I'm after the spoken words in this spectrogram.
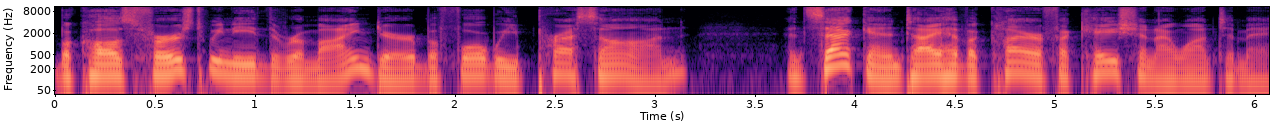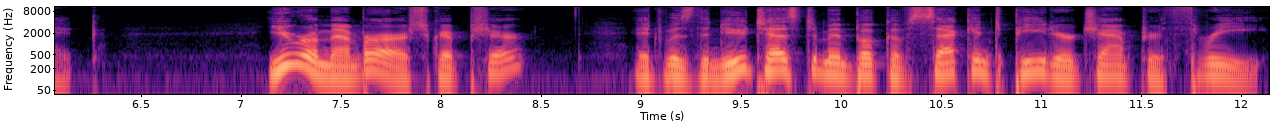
because first we need the reminder before we press on, and second, I have a clarification I want to make. You remember our scripture? It was the New Testament book of 2 Peter chapter 3.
